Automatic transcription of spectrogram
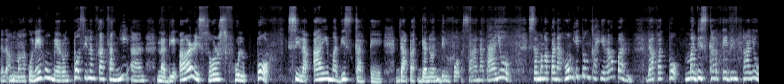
ang mga kuneho, meron po silang katangian na they are resourceful po. Sila ay madiskarte. Dapat ganon din po sana tayo. Sa mga panahong itong kahirapan, dapat po madiskarte din tayo.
